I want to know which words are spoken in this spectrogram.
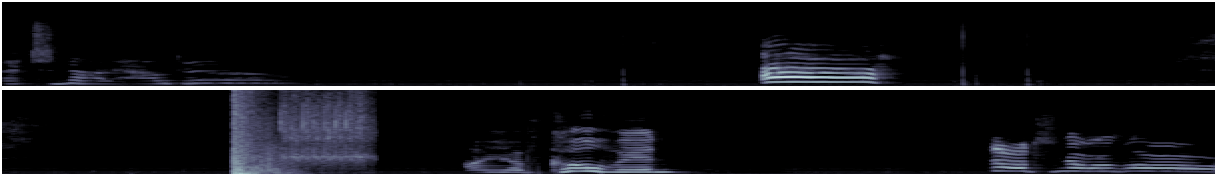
That's not how do. Ah! I have COVID. That's no loan.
